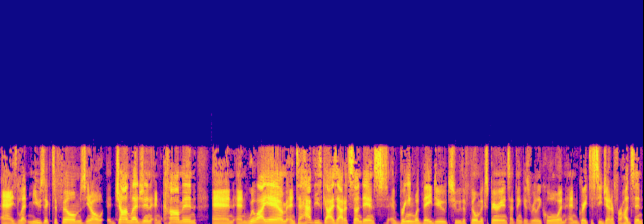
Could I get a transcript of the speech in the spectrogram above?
and he's lent music to films. You know, John Legend and Common and, and will.i.am, and to have these guys out at Sundance and bringing what they do to the film experience, I think is really cool and, and great to see Jennifer Hudson,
